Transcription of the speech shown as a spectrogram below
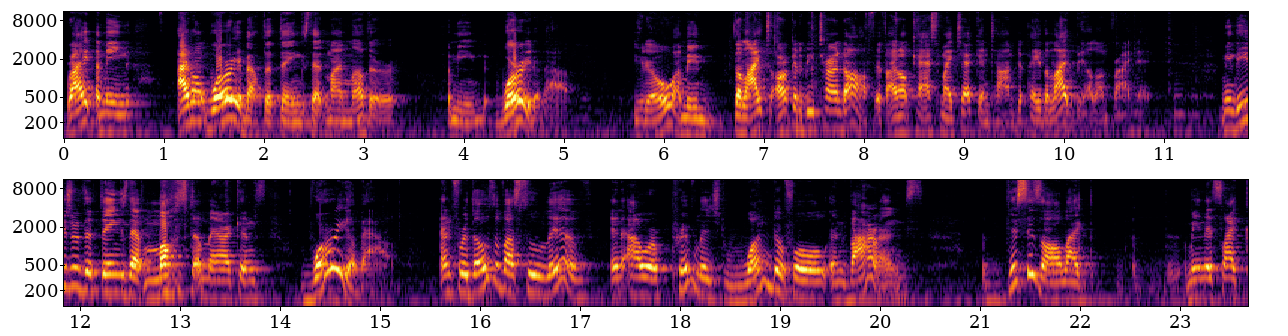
Right? I mean, I don't worry about the things that my mother I mean, worried about. You know, I mean, the lights aren't going to be turned off if I don't cash my check in time to pay the light bill on Friday. I mean, these are the things that most Americans worry about. And for those of us who live in our privileged, wonderful environs, this is all like, I mean, it's like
